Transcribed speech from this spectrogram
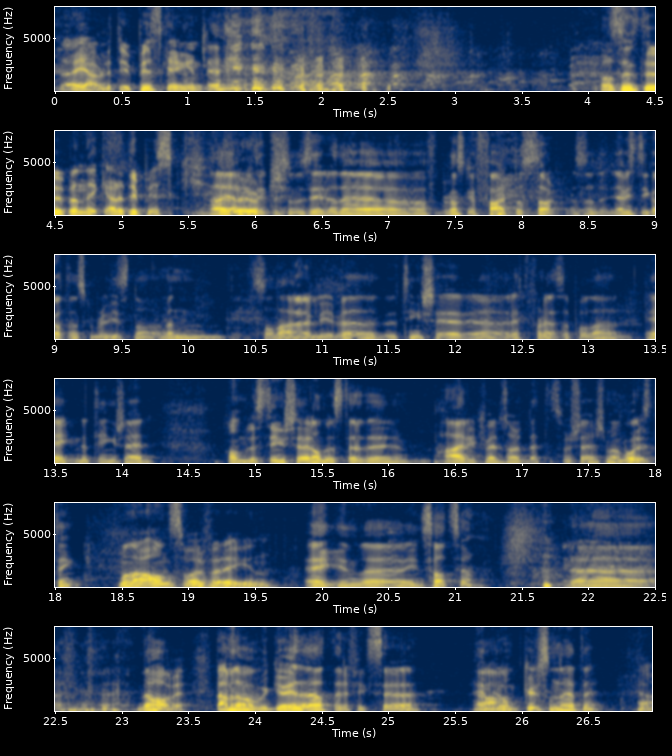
Det er jævlig typisk, egentlig. Hva syns du, Bendik? Er det typisk? Det er jævlig typisk, som du sier. Og det var ganske fælt å starte altså, Jeg visste ikke at den skulle bli vist nå, men sånn er livet. Ting skjer eh, rett for nesa på deg. Egne ting skjer. Andres ting skjer andre steder. Her i kveld så er det dette som skjer, som er våre ting. Man har ansvar for egen Egen uh, innsats, ja. Det, det har vi. Nei, men Det var gøy det at dere fikk se Hemmelig Ja. onkel, som det heter. ja.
